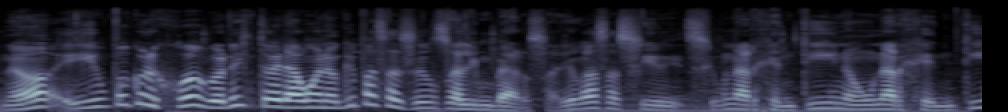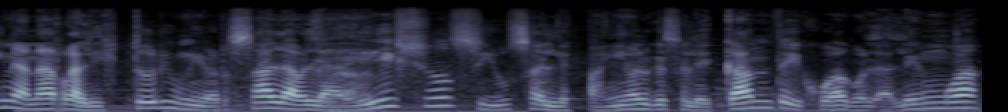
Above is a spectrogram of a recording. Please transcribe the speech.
¿No? Y un poco el juego con esto era, bueno, ¿qué pasa si hacemos a la inversa? ¿Qué pasa si, un argentino o una argentina narra la historia universal, habla de ellos y usa el español que se le cante y juega con la lengua?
